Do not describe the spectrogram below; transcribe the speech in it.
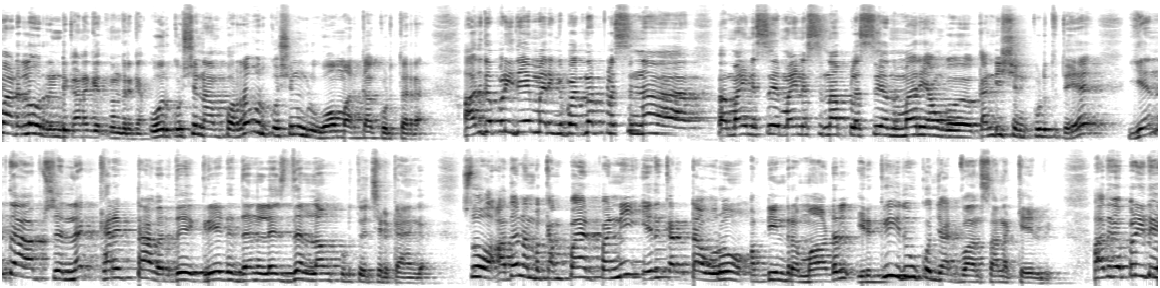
மாடலில் ஒரு ரெண்டு கணக்கு எடுத்து வந்திருக்கேன். ஒரு கொஷின் நான் போடுறேன் ஒரு கொஷின் உங்களுக்கு ஹோம் ஒர்க்காக கொடுத்துட்றேன். அதுக்கப்புறம் இதே மாதிரி இங்கே பார்த்தீங்கன்னா ப்ளஸ்னா மைனஸு மைனஸ்னா ப்ளஸ்ஸு அந்த மாதிரி அவங்க கண்டிஷன் கொடுத்துட்டு எந்த ஆப்ஷனில் கரெக்டாக வருது கிரேட்டர் தென் லெஸ் தென்லாம் கொடுத்து வச்சுருக்காங்க. ஸோ அதை நம்ம கம்பேர் பண்ணி எது கரெக்டாக வரும் அப்படின்ற மாடல் இருக்குது இதுவும் கொஞ்சம் அட்வான்ஸான கேள்வி. அதுக்கப்புறம் இது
